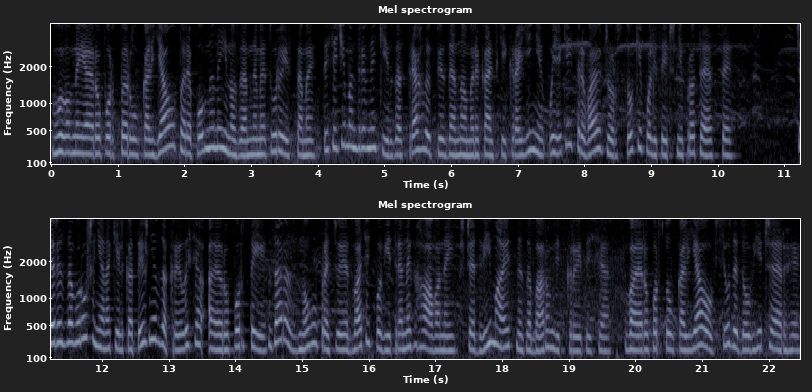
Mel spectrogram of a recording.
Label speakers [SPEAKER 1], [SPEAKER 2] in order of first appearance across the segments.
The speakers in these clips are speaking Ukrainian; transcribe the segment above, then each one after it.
[SPEAKER 1] Головний аеропорт Перу в Кальяо переповнений іноземними туристами. Тисячі мандрівників застрягли в південноамериканській країні, у якій тривають жорстокі політичні протести. Через заворушення на кілька тижнів закрилися аеропорти. Зараз знову працює 20 повітряних гаваней. Ще дві мають незабаром відкритися. В аеропорту в Кальяо всюди довгі черги.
